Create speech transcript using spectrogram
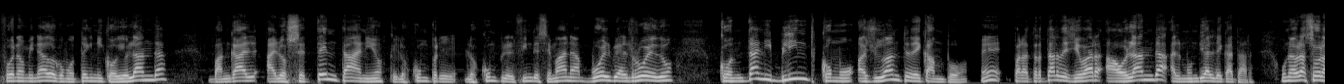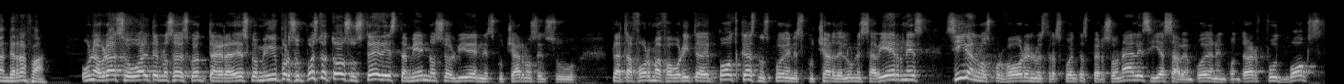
fue nominado como técnico de Holanda. Vangal a los 70 años, que los cumple, los cumple el fin de semana, vuelve al ruedo con Danny Blind como ayudante de campo para tratar de llevar a Holanda al Mundial de Qatar. Un abrazo grande, Rafa. Un abrazo, Walter. No sabes cuánto te agradezco, amigo. Y por supuesto, a todos ustedes también no se olviden escucharnos en su plataforma favorita de podcast. Nos pueden escuchar de lunes a viernes. Síganos, por favor, en nuestras cuentas personales. Y ya saben, pueden encontrar Foodbox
